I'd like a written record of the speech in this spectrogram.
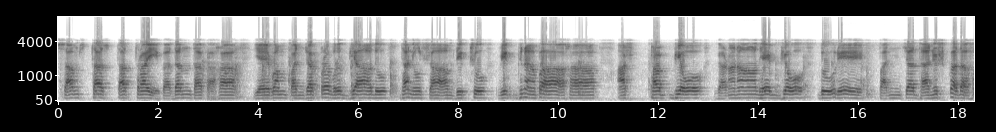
संस्थस्तत्रैकदन्तकः। एवं पञ्चप्रवृद्ध्यादु धनुषां दिक्षु विघ्नपाः। अष्टभ्यो गणनाथेभ्यो दूरे पञ्चधनुष्कदः।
